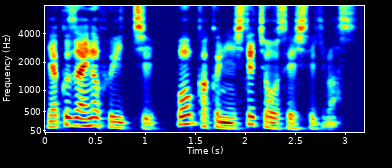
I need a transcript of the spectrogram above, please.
薬剤の不一致を確認して調整していきます。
